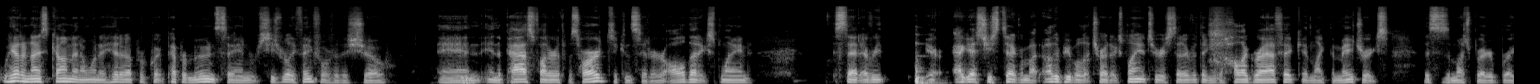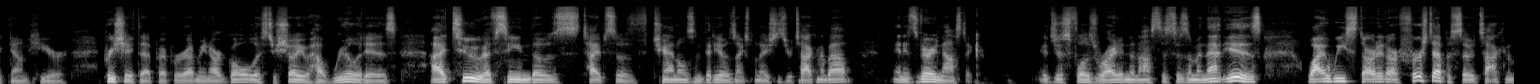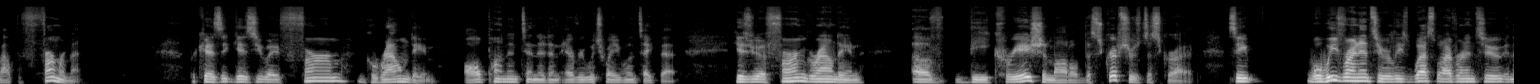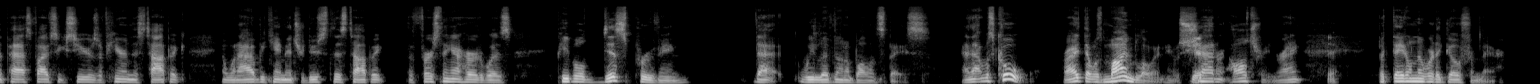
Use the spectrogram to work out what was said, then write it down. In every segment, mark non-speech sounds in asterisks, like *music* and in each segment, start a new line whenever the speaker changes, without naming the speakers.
we had a nice comment. I want to hit it up real quick. Pepper Moon saying she's really thankful for this show. And in the past, flat Earth was hard to consider. All that explained said every. I guess she's talking about other people that try to explain it to her. Said everything is holographic and like the Matrix. This is a much better breakdown here. Appreciate that, Pepper. I mean, our goal is to show you how real it is. I too have seen those types of channels and videos and explanations you're talking about, and it's very Gnostic. It just flows right into Gnosticism, and that is why we started our first episode talking about the firmament because it gives you a firm grounding, all pun intended, and every which way you want to take that. It gives you a firm grounding of the creation model the scriptures describe. See, what we've run into, or at least Wes, what I've run into in the past five, six years of hearing this topic, and when I became introduced to this topic, the first thing I heard was people disproving that we lived on a ball in space. And that was cool, right? That was mind blowing. It was shattering, yeah. altering, right? Yeah. But they don't know where to go from there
